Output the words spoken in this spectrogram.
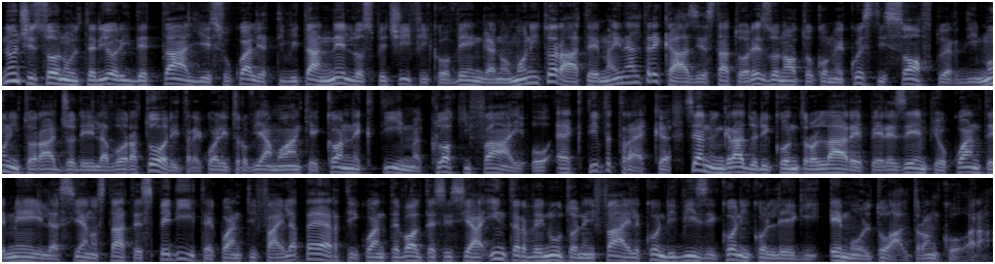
Non ci sono ulteriori dettagli su quali attività nello specifico vengano monitorate, ma in altri casi è stato reso noto come questi software di monitoraggio dei lavoratori, tra i quali troviamo anche Connect Team, Clockify o Active Track, siano in grado di controllare per esempio quante mail siano state spedite, quanti file aperti, quante volte si sia intervenuto nei file condivisi con i colleghi e molto altro ancora.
